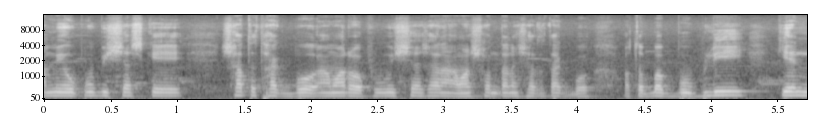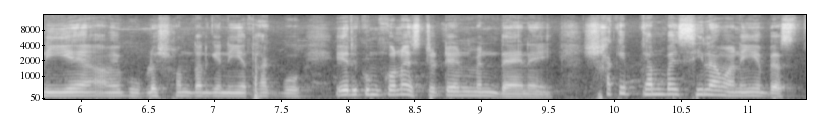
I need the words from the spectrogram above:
আমি অপু বিশ্বাসকে সাথে থাকব, আমার অপু বিশ্বাস আর আমার সন্তানের সাথে থাকব, অথবা বুবলিকে নিয়ে আমি বুবলের সন্তানকে নিয়ে থাকব, এরকম কোনো স্টেটমেন্ট দেয় নাই। শাকিব খান ভাই সিনেমা নিয়ে ব্যস্ত,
